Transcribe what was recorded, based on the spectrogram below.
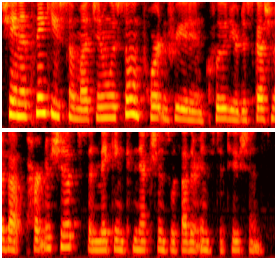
Shana, thank you so much. And it was so important for you to include your discussion about partnerships and making connections with other institutions.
